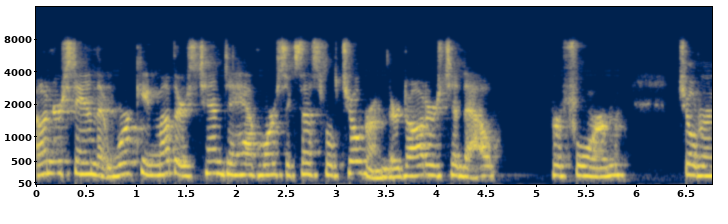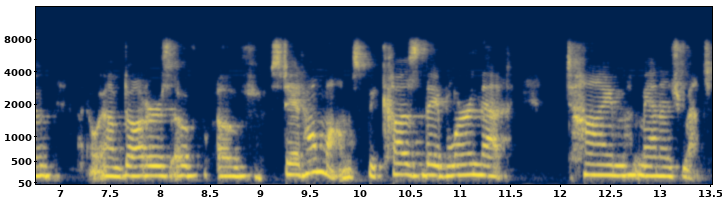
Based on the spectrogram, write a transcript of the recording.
understand that working mothers tend to have more successful children. Their daughters tend to outperform children, um, daughters of, of stay at home moms, because they've learned that time management.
